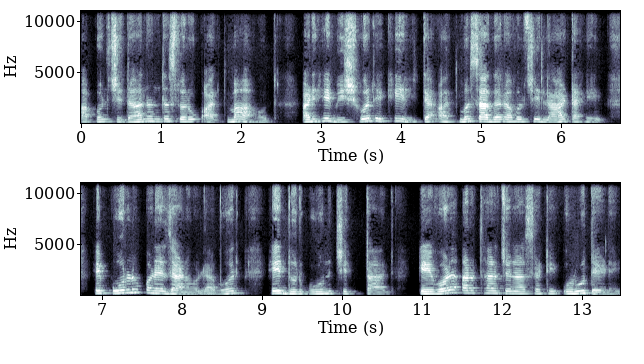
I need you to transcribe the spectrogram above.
आपण चिदानंद स्वरूप आत्मा आहोत आणि हे विश्व देखील त्या आत्मसागरावरची लाट आहे हे पूर्णपणे जाणवल्यावर हे दुर्गुण चित्तात केवळ अर्थार्जनासाठी उरू देणे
